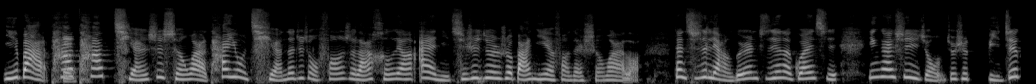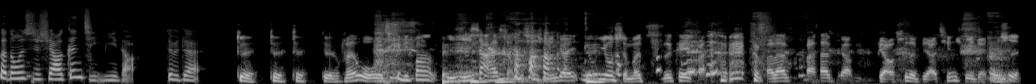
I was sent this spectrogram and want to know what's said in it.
你把他他钱是身外，他用钱的这种方式来衡量爱你，其实就是说把你也放在身外了。但其实两个人之间的关系应该是一种，就是比这个东西是要更紧密的，对不对？对对对对，反正我我这个地方一一下还想不清楚，应该用用什么词可以把它 把它把它表表述的比较清楚一点。就是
